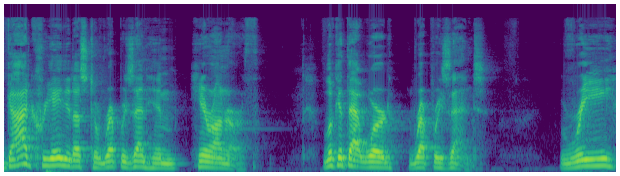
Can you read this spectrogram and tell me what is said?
God created us to represent him here on earth. Look at that word represent. Represent.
